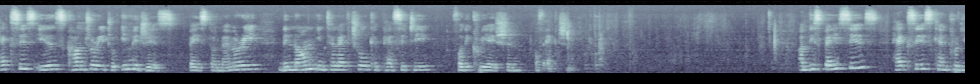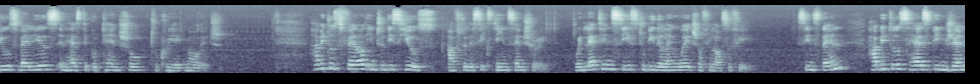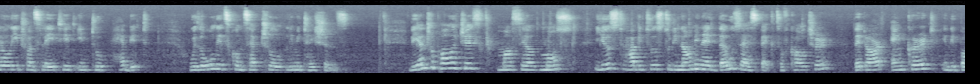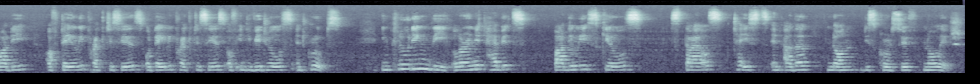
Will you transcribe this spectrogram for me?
Hexis is, contrary to images based on memory, the non intellectual capacity for the creation of action. On this basis, Hexis can produce values and has the potential to create knowledge. Habitus fell into disuse after the 16th century when Latin ceased to be the language of philosophy. Since then, habitus has been generally translated into habit with all its conceptual limitations. The anthropologist Marcel Mauss used habitus to denominate those aspects of culture that are anchored in the body of daily practices or daily practices of individuals and groups, including the learned habits bodily skills, styles, tastes, and other non-discursive knowledge.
